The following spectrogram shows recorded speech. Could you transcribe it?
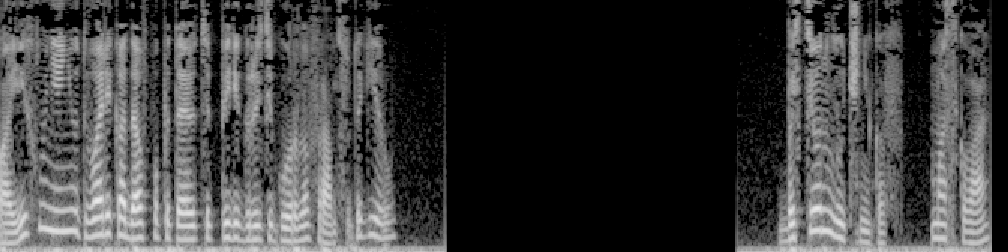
по их мнению, твари Кадав попытаются перегрызть горло Францу Дагиру. Бастион Лучников. Москва.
